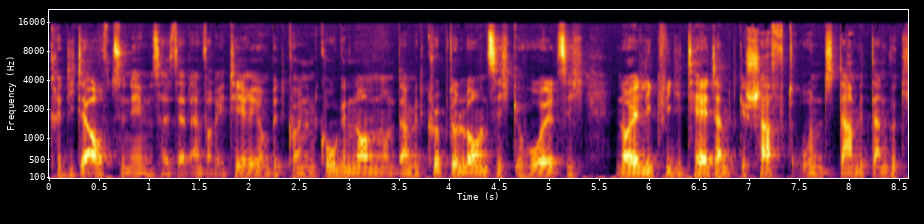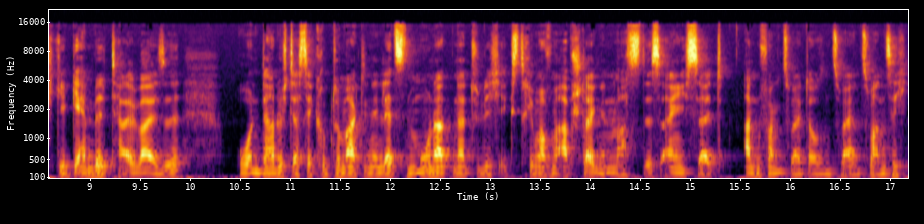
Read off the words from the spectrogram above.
Kredite aufzunehmen. Das heißt, er hat einfach Ethereum, Bitcoin und Co. genommen und damit Crypto-Loans sich geholt, sich neue Liquidität damit geschafft und damit dann wirklich gegambelt teilweise. Und dadurch, dass der Kryptomarkt in den letzten Monaten natürlich extrem auf dem absteigenden Mast ist, eigentlich seit Anfang 2022,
